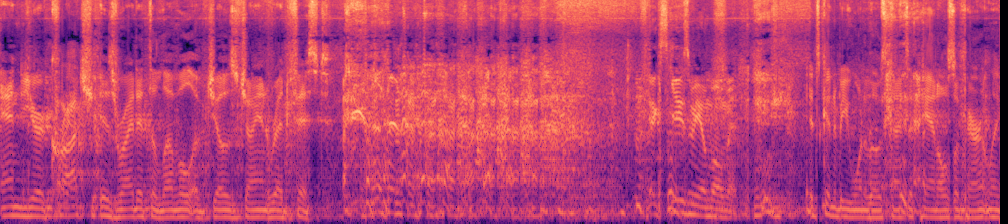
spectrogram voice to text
And your crotch is right at the level of Joe's giant red fist. Excuse me a moment. It's going to be one of those kinds of panels, apparently.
